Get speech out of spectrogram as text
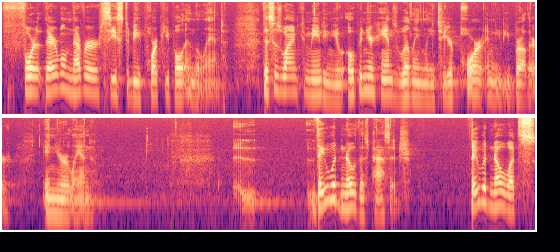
for there will never cease to be poor people in the land. This is why I'm commanding you open your hands willingly to your poor and needy brother in your land. They would know this passage. They would know what's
